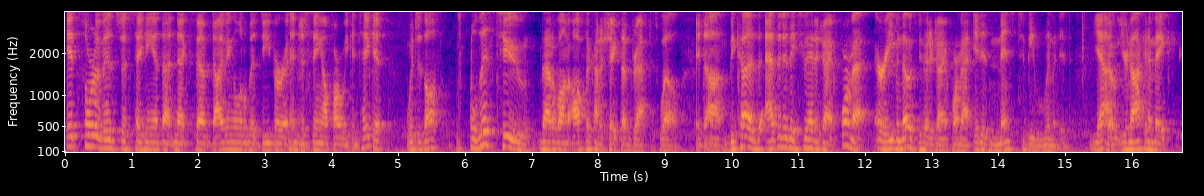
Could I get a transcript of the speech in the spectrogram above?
it sort of is just taking it that next step, diving a little bit deeper and just seeing how far we can take it, which is awesome. Well, this too, Battle Bond also kind of shakes up draft as well. It does. Um, because as it is a two-headed giant format, or even though it's a two-headed giant format, it is meant to be limited. Yeah. So you're not going to make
